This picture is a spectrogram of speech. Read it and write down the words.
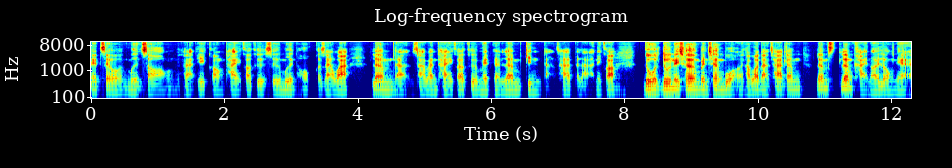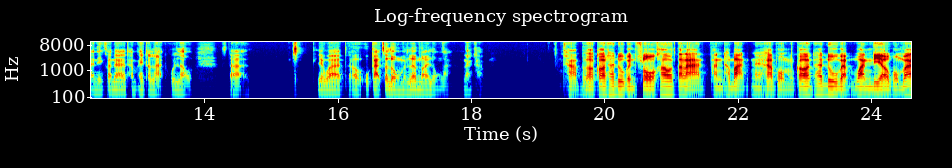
net sale 12,000ขณะที่กองไทยก็คือซื้อ16,000ก็แสดงว่าเริ่มอ่าสถาบันไทยก็คือเม็ดเงินเริ่มกินต่างชาติไปแล้วอันนี้ก็อืมดูดูในเชิงเป็นเชิงบวกนะครับว่าต่างชาติเริ่มเริ่มเริ่มขายน้อยลงเนี่ยอันนี้ก็น่าทำให้ตลาดหุ้นเราอ่าเรียกว่าเอ่อโอกาสจะลงมันเริ่มน้อยลงแล้วนะครับครับแล้วก็ถ้าดูเป็นโฟลว์เข้าตลาดพันธบัตรนะครับผมก็ถ้าดูแบบวันเดียวผมว่า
